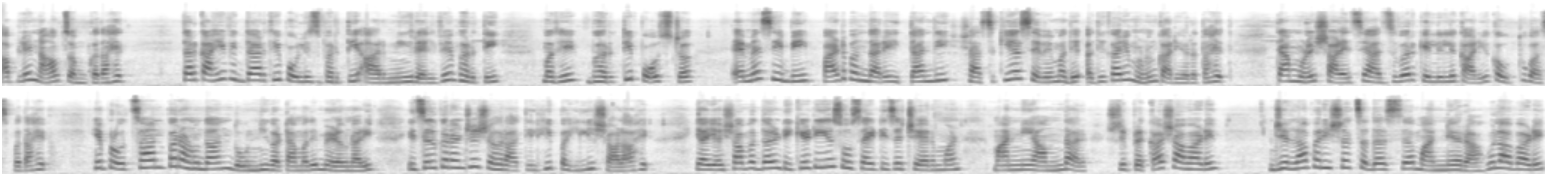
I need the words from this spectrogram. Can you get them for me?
आपले नाव चमकत आहेत. तर काही विद्यार्थी पोलीस भरती आर्मी रेल्वे भरती मध्ये भरती post M S E B पाटबंधारे इत्यादी शासकीय सेवेमध्ये अधिकारी म्हणून कार्यरत आहेत. त्यामुळे शाळेचे आजवर केलेले कार्य कौतुकास्पद आहे. हे प्रोत्साहनपर अनुदान दोन्ही गटामध्ये मिळवणारी इचलकरंजी शहरातील ही पहिली शाळा आहे. या यशाबद्दल डी के टी ए सोसायटीचे चेअरमन माननीय आमदार श्री प्रकाश आवाडे जिल्हा परिषद सदस्य मान्य राहुल आवाडे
